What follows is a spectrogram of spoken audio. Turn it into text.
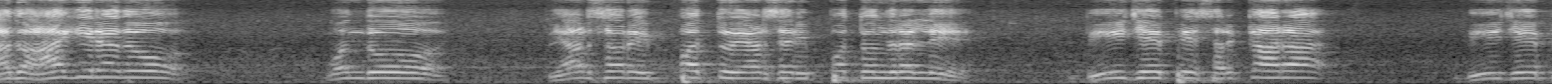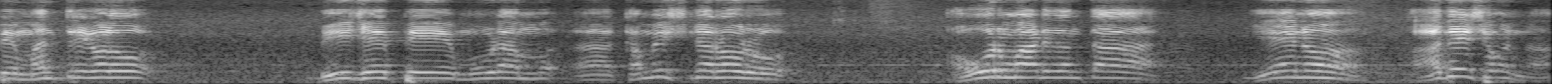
ಅದು ಆಗಿರೋದು ಒಂದು ಎರಡು ಸಾವಿರ ಇಪ್ಪತ್ತು ಎರಡು ಸಾವಿರ ಇಪ್ಪತ್ತೊಂದರಲ್ಲಿ ಬಿ ಜೆ ಪಿ ಸರ್ಕಾರ ಬಿ ಜೆ ಪಿ ಮಂತ್ರಿಗಳು ಬಿ ಜೆ ಪಿ ಮೂಡ ಮ- ಆ, ಕಮಿಷನರ್ ಅವರು ಅವ್ರು ಮಾಡಿದಂಥ ಏನು ಆದೇಶವನ್ನು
